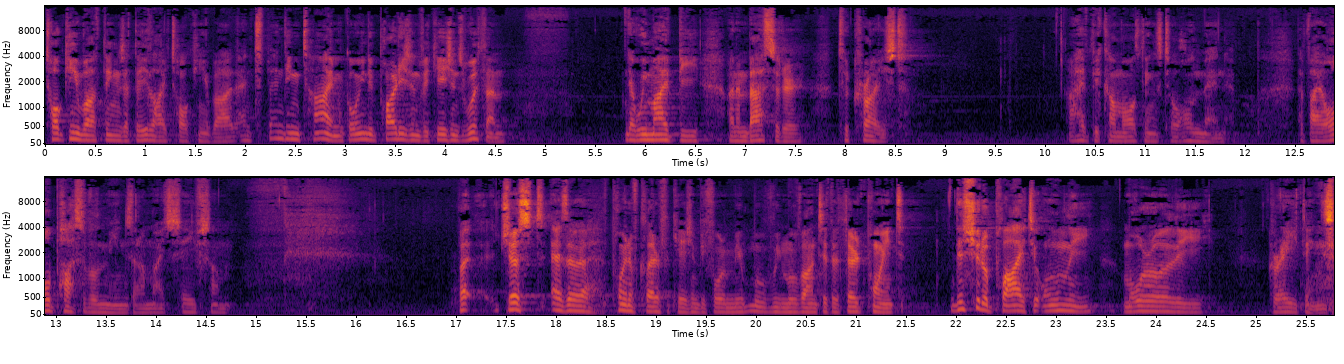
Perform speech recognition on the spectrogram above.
talking about things that they like talking about, and spending time going to parties and vacations with them. That we might be an ambassador to Christ. I have become all things to all men, that by all possible means that I might save some. But just as a point of clarification before we move, on to the third point, this should apply to only morally great things.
